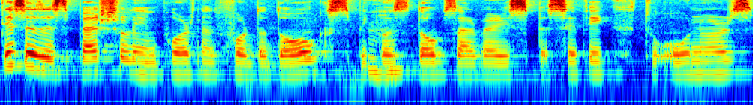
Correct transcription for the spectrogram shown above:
This is especially important for the dogs because dogs are very specific to owners.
